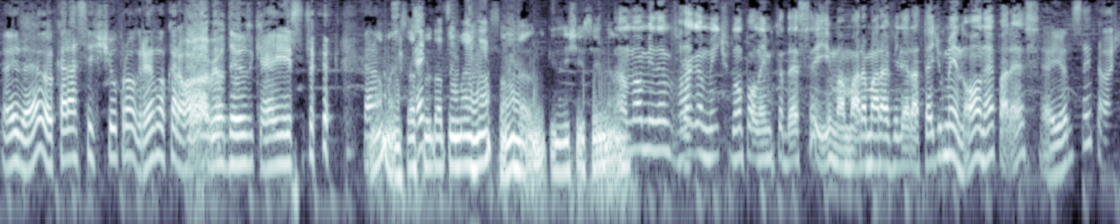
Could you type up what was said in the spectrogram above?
Pois é, o cara assistiu o programa, o cara, oh meu Deus, o que é isso? Cara, Não, mas isso é só da tua imaginação, já. Não que existe isso aí, Não, não. mas eu me lembro vagamente de uma polêmica dessa aí. Mas a Mara Maravilha era até de menor, né? Parece. Aí eu não sei não, acho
